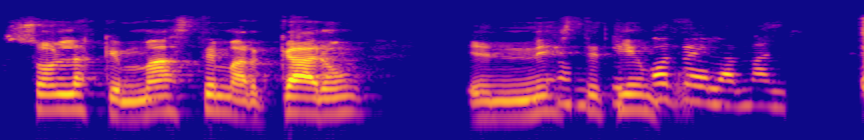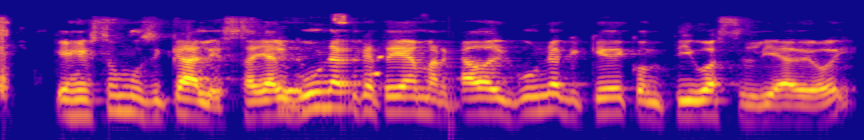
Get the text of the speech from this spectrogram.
son las que más te marcaron en este Don tiempo? Quijote de la Mancha. En estos musicales. ¿Hay alguna que te haya marcado, alguna que quede contigo hasta el día de hoy?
